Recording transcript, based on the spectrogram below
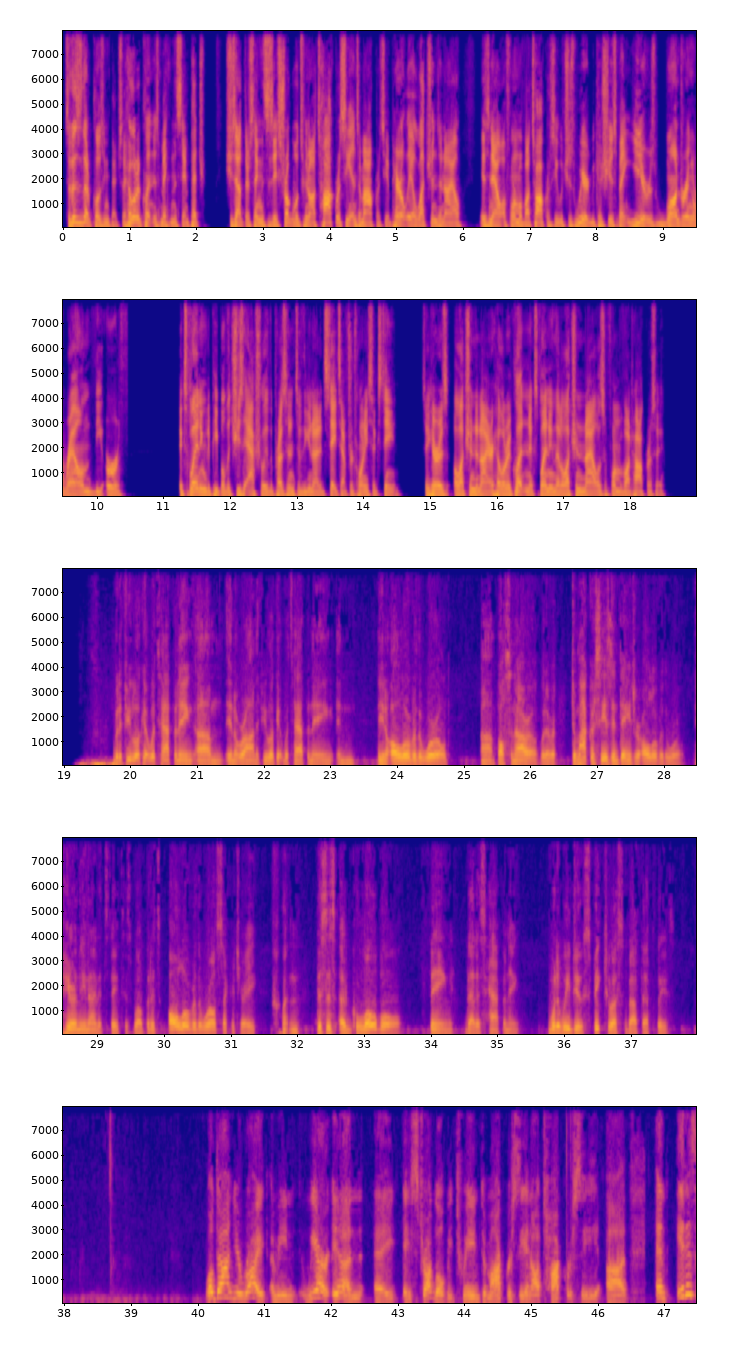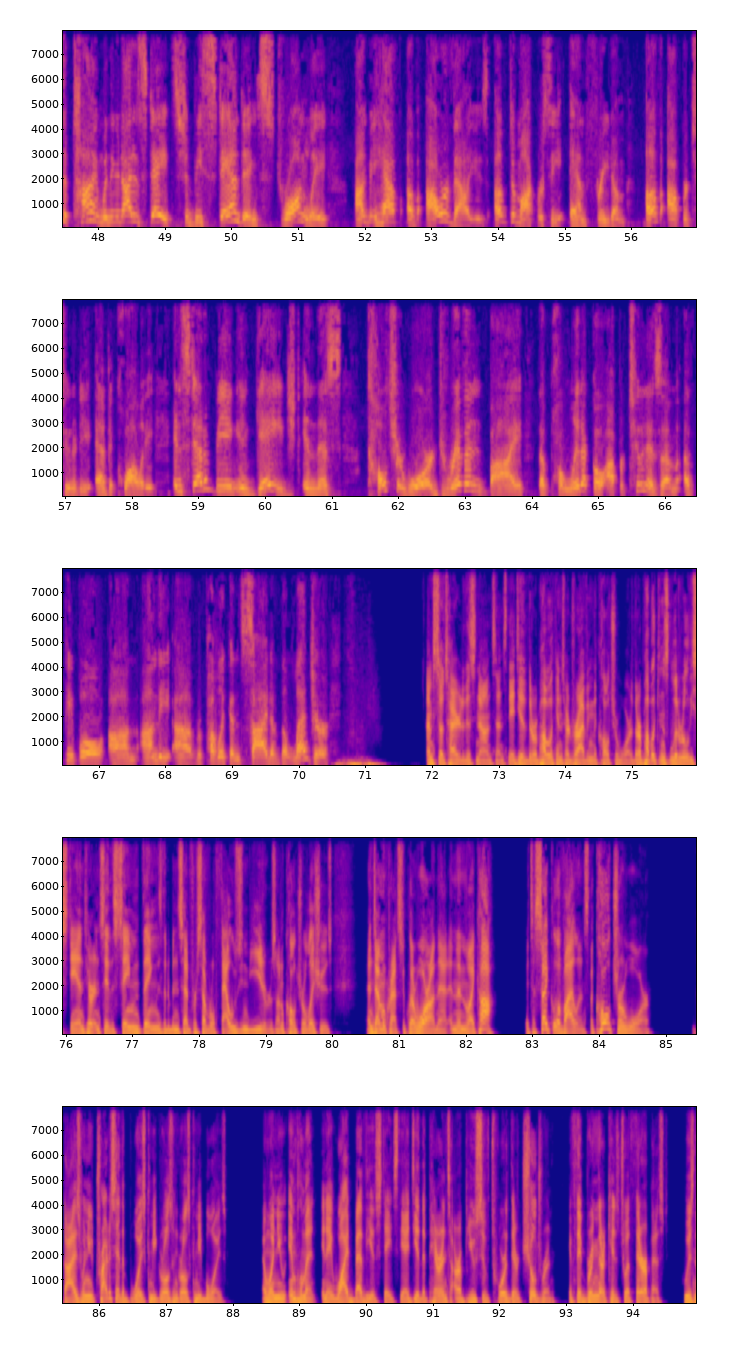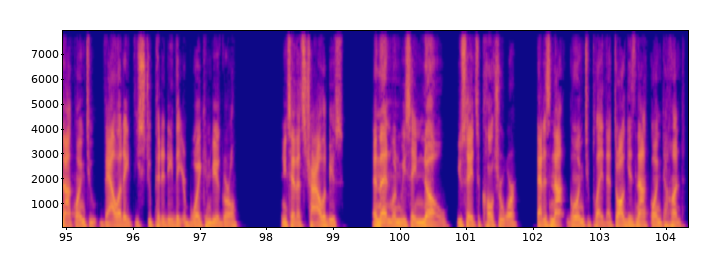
So this is their closing pitch. So Hillary Clinton is making the same pitch. She's out there saying this is a struggle between autocracy and democracy. Apparently, election denial is now a form of autocracy, which is weird because she has spent years wandering around the earth explaining to people that she's actually the president of the United States after 2016. So here is election denier Hillary Clinton explaining that election denial is a form of autocracy. But if you look at what's happening um, in Iran, if you look at what's happening in you know all over the world, uh, Bolsonaro, whatever, democracy is in danger all over the world. Here in the United States as well, but it's all over the world, Secretary Clinton. This is a global thing that is happening. What do we do? Speak to us about that, please. Well, Don, you're right. I mean, we are in a, a struggle between democracy and autocracy. Uh, and it is a time when the United States should be standing strongly on behalf of our values of democracy and freedom, of opportunity and equality, instead of being engaged in this culture war driven by the political opportunism of people um, on the uh, Republican side of the ledger. I'm so tired of this nonsense. The idea that the Republicans are driving the culture war. The Republicans literally stand here and say the same things that have been said for several thousand years on cultural issues. And Democrats declare war on that. And then, like, ah, it's a cycle of violence, the culture war. Guys, when you try to say that boys can be girls and girls can be boys, and when you implement in a wide bevy of states the idea that parents are abusive toward their children if they bring their kids to a therapist who is not going to validate the stupidity that your boy can be a girl, and you say that's child abuse, and then when we say no, you say it's a culture war, that is not going to play. That dog is not going to hunt.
